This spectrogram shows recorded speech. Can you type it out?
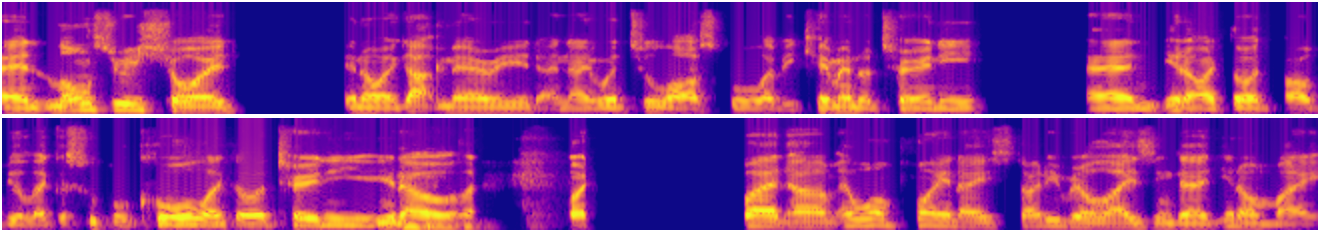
And long story short, you know, I got married and I went to law school. I became an attorney and you know i thought i'll be like a super cool like an attorney you know like, but um, at one point i started realizing that you know my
